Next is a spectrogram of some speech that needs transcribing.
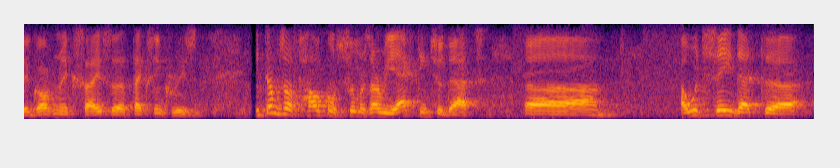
the government excise uh, tax increase. In terms of how consumers are reacting to that, uh, I would say that uh,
